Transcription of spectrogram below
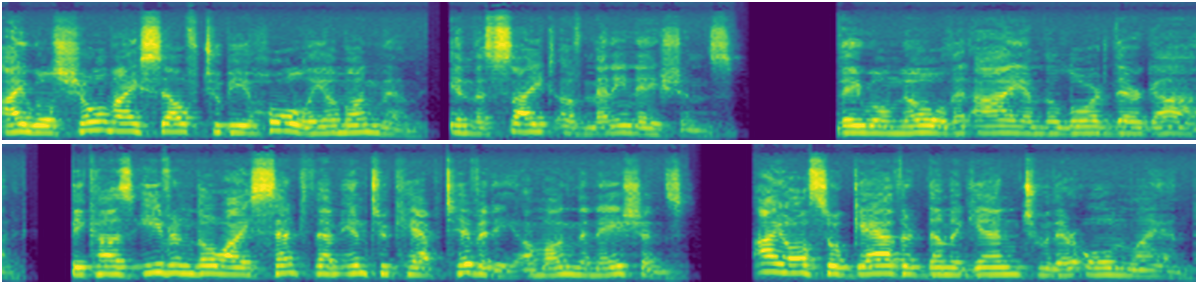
I will show myself to be holy among them in the sight of many nations. They will know that I am the Lord their God, because even though I sent them into captivity among the nations, I also gathered them again to their own land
